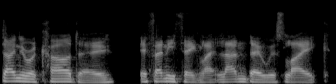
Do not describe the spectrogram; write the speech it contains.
Daniel Ricciardo, if anything, like Lando was like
